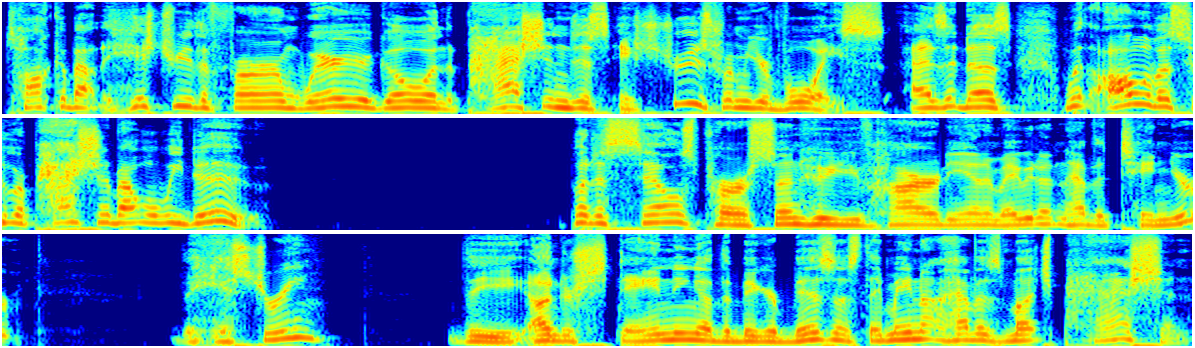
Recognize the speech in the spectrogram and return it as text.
talk about the history of the firm, where you're going. The passion just extrudes from your voice, as it does with all of us who are passionate about what we do. But a salesperson who you've hired in and maybe doesn't have the tenure, the history, the understanding of the bigger business, they may not have as much passion.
